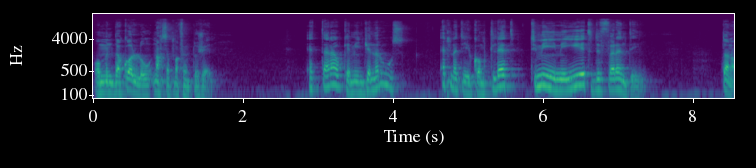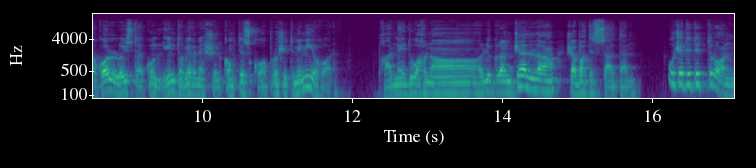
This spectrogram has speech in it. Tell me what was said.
u minn dak kollu naħseb ma fhimtu xejn. Qed taraw kemm jien ġeneruż? Qed nagħtikom tliet tmiemijiet differenti. Dana kollu jista' jkun li intom jirnexxilkom tiskopru xi tmiem ieħor. Bħal ngħidu aħna li Granċella xebgħet is-Sultan. u ċediet it-tron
